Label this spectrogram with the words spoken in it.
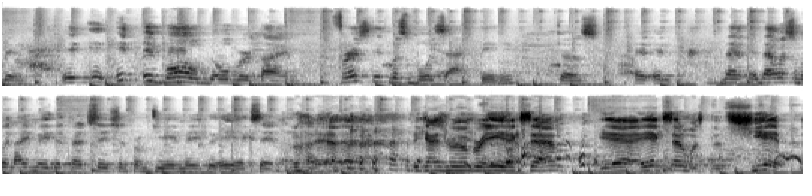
Then it, it, it evolved over time. First it was voice acting because and, and that that was when I made the transition from GMA to AXN. yeah, yeah. You guys remember AXN? Yeah, AXN was the shit.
